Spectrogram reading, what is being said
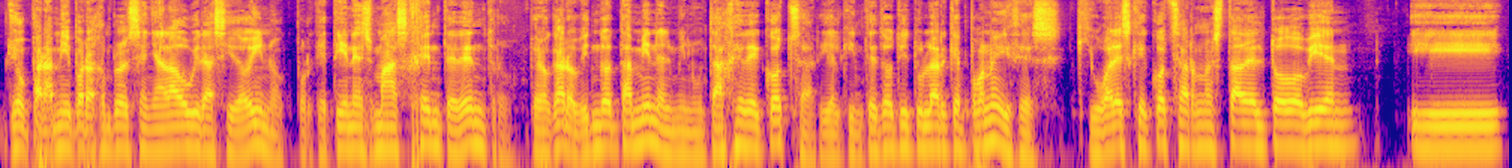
yo para mí, por ejemplo, el señalado hubiera sido Enoch, porque tienes más gente dentro. Pero claro, viendo también el minutaje de Kochar y el quinteto titular que pone, dices que igual es que Kochar no está del todo bien y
